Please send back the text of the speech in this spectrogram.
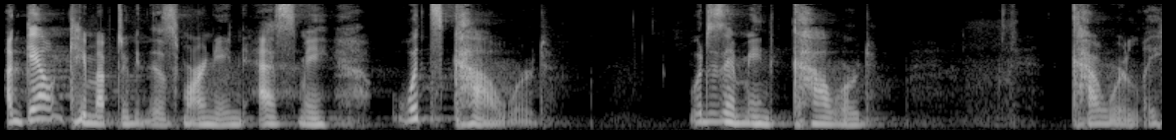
A gal came up to me this morning and asked me, What's coward? What does that mean, coward? Cowardly.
